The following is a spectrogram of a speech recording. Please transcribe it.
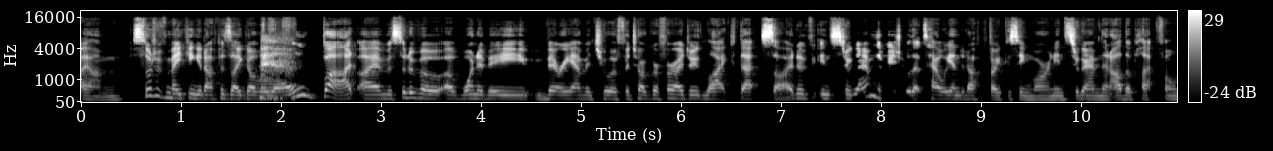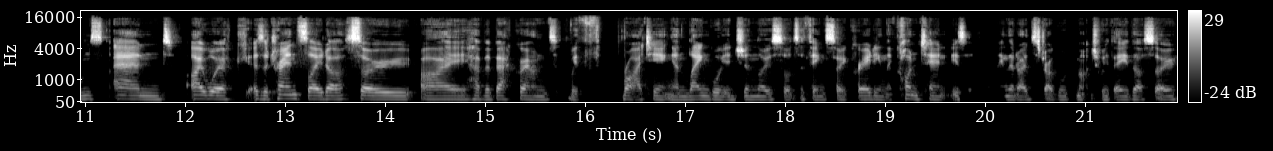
um, sort of making it up as I go along, but I am a sort of a, a wannabe, very amateur photographer. I do like that side of Instagram, the visual. That's how we ended up focusing more on Instagram than other platforms. And I work as a translator, so I have a background with writing and language and those sorts of things. So creating the content is something that I'd struggled much with either. So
